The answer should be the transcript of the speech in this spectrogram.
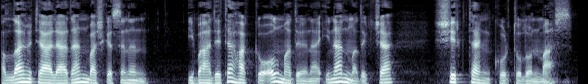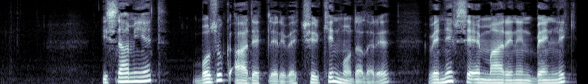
Allahü Teala'dan başkasının ibadete hakkı olmadığına inanmadıkça şirkten kurtulunmaz. İslamiyet bozuk adetleri ve çirkin modaları ve nefsi emmarenin benlik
